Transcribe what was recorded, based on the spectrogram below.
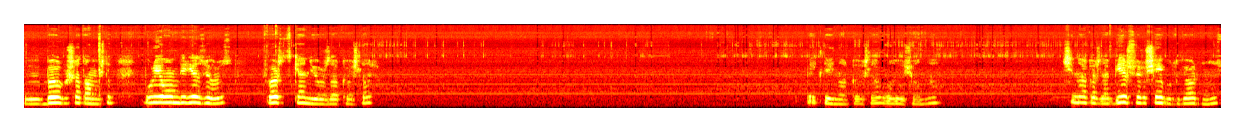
e, Burger Shot almıştık. Buraya 11 yazıyoruz. First Scan diyoruz arkadaşlar. Bekleyin arkadaşlar. Oluyor şu anda. Şimdi arkadaşlar bir sürü şey buldu gördünüz.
